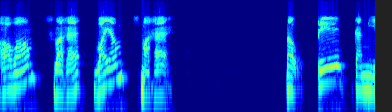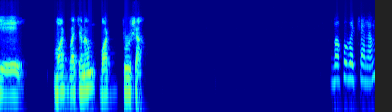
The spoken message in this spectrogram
आवां स्वः, वयं स्मः। नौ ते कन्ये वाट् वचनं वाट् पुरुष बहुवचनं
